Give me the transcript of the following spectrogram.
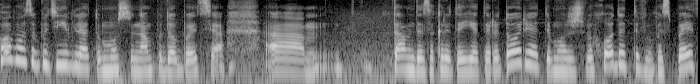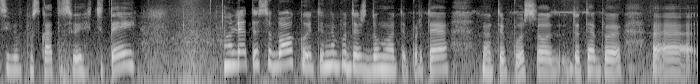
малоповерхова забудівля, тому що нам подобається там, де закрита є територія, ти можеш виходити в безпеці, випускати своїх дітей. Гуляти з собакою, ти не будеш думати про те, ну типу, що до тебе е,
